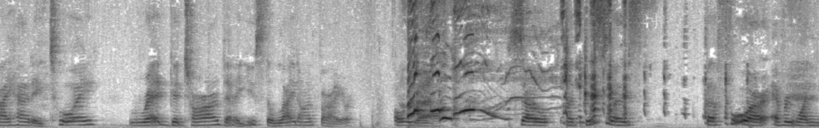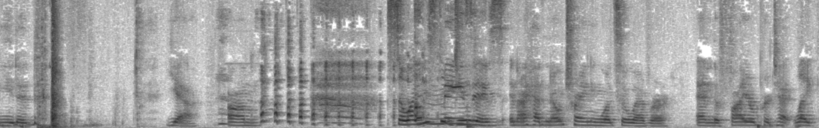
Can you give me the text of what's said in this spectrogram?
I had a toy red guitar that I used to light on fire. Oh yeah. so, but this was before everyone needed. Yeah. Um, So I used to do this, and I had no training whatsoever. And the fire protect, like,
